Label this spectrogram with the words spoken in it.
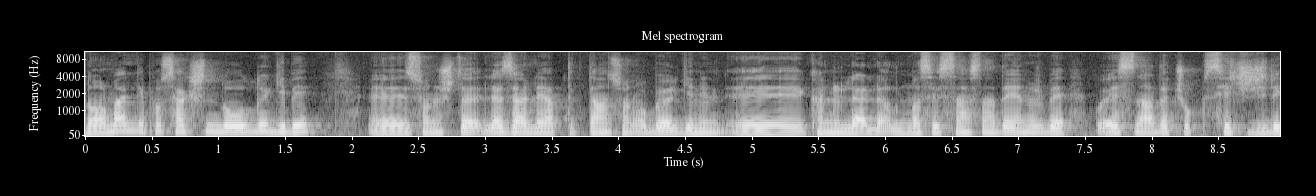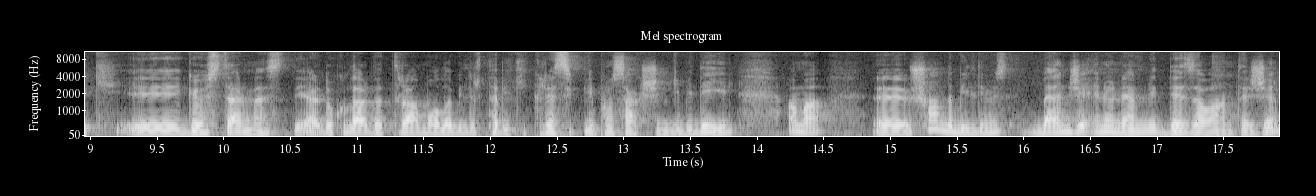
normal liposuction'da olduğu gibi e, sonuçta lazerle yaptıktan sonra o bölgenin e, kanüllerle alınması esnasına dayanır ve bu esnada çok seçicilik e, göstermez. Diğer dokularda travma olabilir. Tabii ki klasik liposuction gibi değil ama şu anda bildiğimiz bence en önemli dezavantajı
